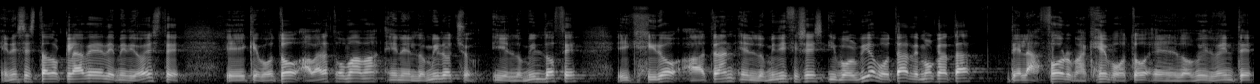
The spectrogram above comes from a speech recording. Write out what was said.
en ese estado clave de Medio Oeste, eh, que votó a Barack Obama en el 2008 y el 2012 y que giró a Trump en el 2016 y volvió a votar demócrata de la forma que votó en el 2020,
